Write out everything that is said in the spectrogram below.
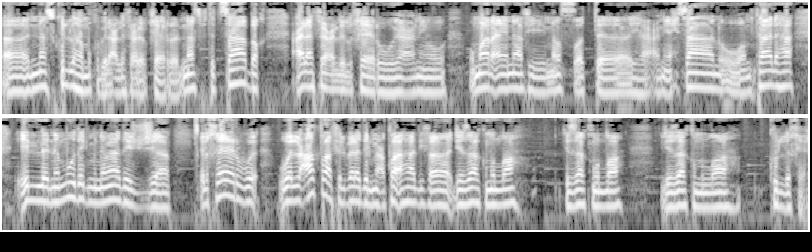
الناس كلها مقبلة على فعل الخير. الناس بتتسابق على فعل الخير ويعني وما رأينا في منصة آه، يعني إحسان وأمثالها إلا نموذج من نماذج الخير والعطاء في البلد المعطاء هذه. فجزاكم الله جزاكم الله جزاكم الله كل خير.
